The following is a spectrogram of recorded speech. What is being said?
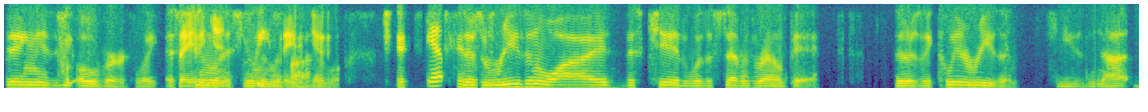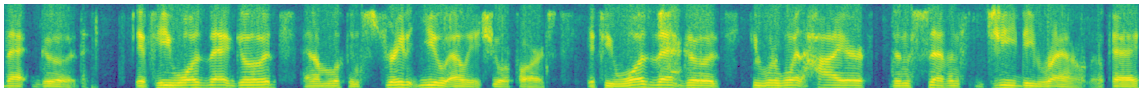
thing needs to be over, like as Say soon as humanly Please say it again. possible. Yep. There's a reason why this kid was a seventh round pick. There's a clear reason. He's not that good. If he was that good, and I'm looking straight at you, Eliot Shorr-Parks, if he was that good, he would have went higher than the seventh GD round, okay?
